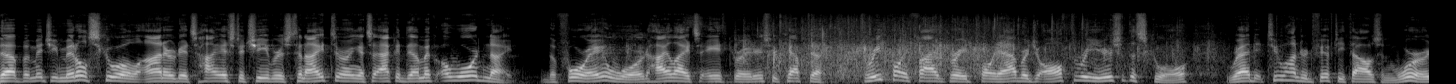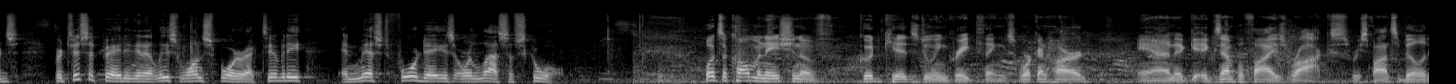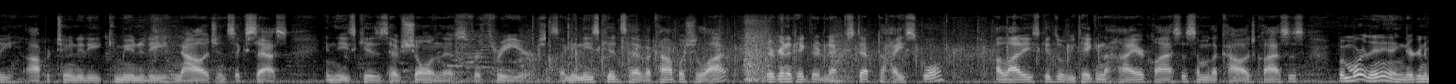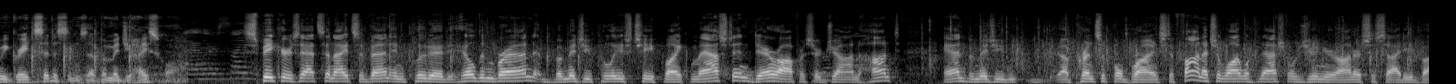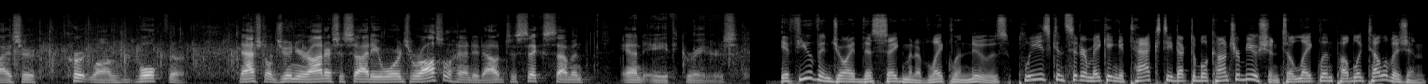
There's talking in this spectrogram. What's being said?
The Bemidji Middle School honored its highest achievers tonight during its academic award night. The 4A award highlights eighth graders who kept a 3.5 grade point average all three years at the school, read 250,000 words, participated in at least one sport or activity, and missed four days or less of school. Well, it's a culmination of good kids doing great things, working hard, and it exemplifies rocks responsibility, opportunity, community, knowledge, and success. And these kids have shown this for three years. I mean, these kids have accomplished a lot. They're going to take their next step to high school. A lot of these kids will be taking the higher classes, some of the college classes, but more than anything, they're going to be great citizens at Bemidji High School. Speakers at tonight's event included Hildenbrand, Bemidji Police Chief Mike Mastin, Dare Officer John Hunt, and Bemidji uh, Principal Brian Stefanich, along with National Junior Honor Society Advisor Kurt Long Volkner. National Junior Honor Society awards were also handed out to 6th, 7th, and 8th graders. If you've enjoyed this segment of Lakeland News, please consider making a tax-deductible contribution to Lakeland Public Television.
